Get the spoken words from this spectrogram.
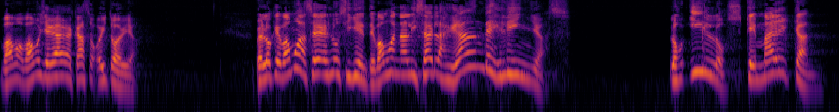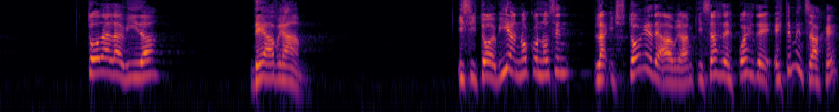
Vamos, vamos a llegar a casa hoy todavía. Pero lo que vamos a hacer es lo siguiente, vamos a analizar las grandes líneas, los hilos que marcan toda la vida de Abraham. Y si todavía no conocen la historia de Abraham, quizás después de este mensaje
